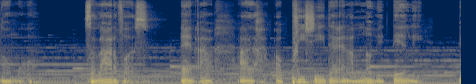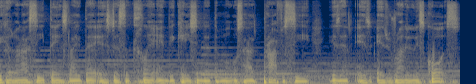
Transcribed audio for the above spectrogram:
no more. It's a lot of us. And I I appreciate that and I love it dearly Because when I see things like that, it's just a clear indication that the Most High prophecy is is is running its course.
